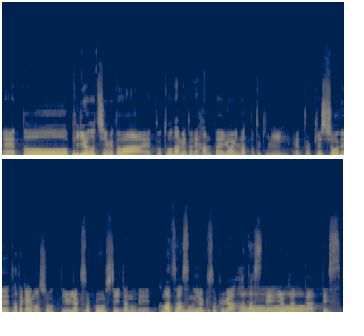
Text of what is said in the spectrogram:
えっとピリオドチームとは、えっと、トーナメントで反対側になった時に、えっと、決勝で戦いましょうっていう約束をしていたのでまずはその約束が果たせてよかったです。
